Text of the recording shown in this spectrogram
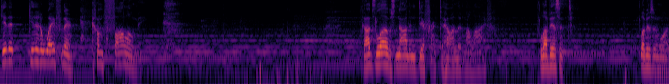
Get it, get it away from there. Come follow me. God's love is not indifferent to how I live my life. Love isn't. Love isn't what?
